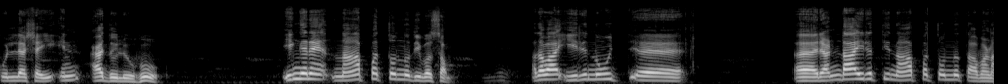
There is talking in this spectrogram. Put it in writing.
കുല്ല ഷൈഇൻ അദുലുഹു. ഇങ്ങനെ നാൽപ്പത്തൊന്ന് ദിവസം അഥവാ ഇരുന്നൂറ്റി രണ്ടായിരത്തി നാൽപ്പത്തൊന്ന് തവണ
